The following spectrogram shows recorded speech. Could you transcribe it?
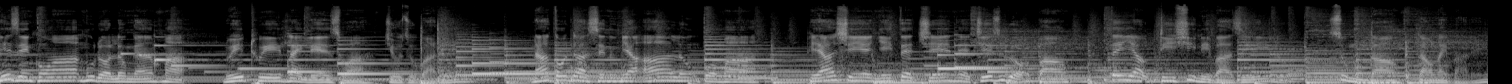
နေ့စဉ်ခွန်အားမှုတော်လုပ်ငန်းမှနှွေးထွေးလှိုက်လဲစွာကြိုဆိုပါတယ်။နာတော်တာစင်သူများအားလုံးအပေါ်မှာဖះရှင်ရဲ့ညီသက်ခြင်းနဲ့ကျေးဇူးတော်အပေါင်းတက်ရောက်တည်ရှိနေပါစေလို့ဆုမွန်ကောင်းတောင်းလိုက်ပါတယ်။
